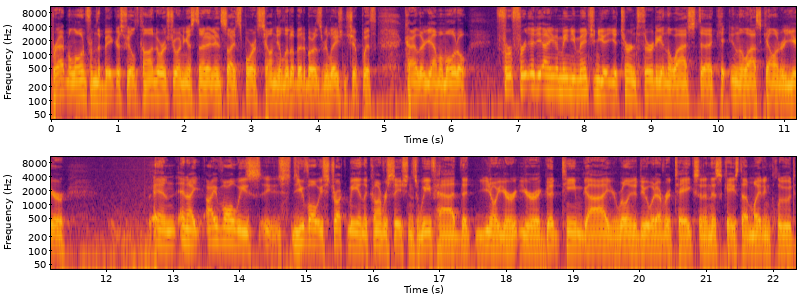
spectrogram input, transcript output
Brad Malone from the Bakersfield Condors joining us tonight at Inside Sports, telling you a little bit about his relationship with Kailer Yamamoto. For, for I mean, you mentioned you, you turned 30 in the last uh, in the last calendar year, and and I I've always you've always struck me in the conversations we've had that you know you're you're a good team guy, you're willing to do whatever it takes, and in this case that might include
